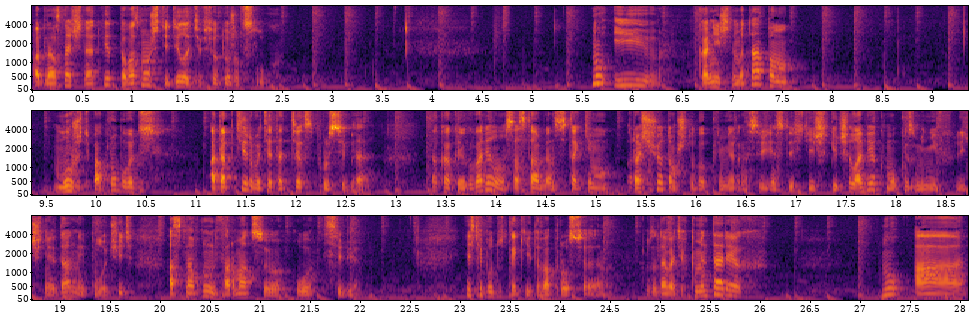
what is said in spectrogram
однозначный ответ. По возможности делайте все тоже вслух. Ну и конечным этапом можете попробовать адаптировать этот текст про себя. Так как я говорил, он составлен с таким расчетом, чтобы примерно среднестатистический человек мог, изменив личные данные, получить основную информацию о себе. Если будут какие-то вопросы, задавайте в комментариях. Ну, а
